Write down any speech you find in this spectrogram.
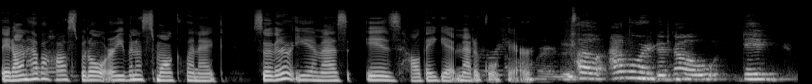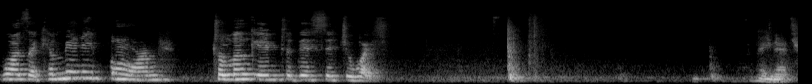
They don't have a hospital or even a small clinic, so their EMS is how they get medical care. Uh, I wanted to know, did, was a committee formed to look into this situation? I mean, that's,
